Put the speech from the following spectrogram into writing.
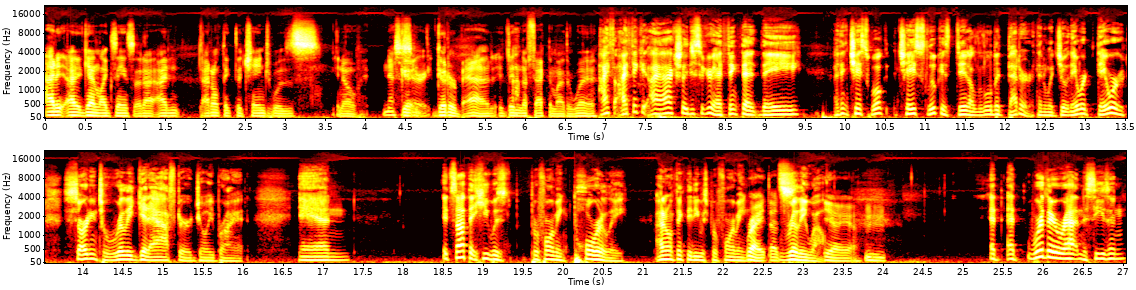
I, I, again, like Zane said, I, I I don't think the change was you know necessary, good, good or bad. It didn't affect them either way. I th- I think I actually disagree. I think that they I think Chase Wilk, Chase Lucas did a little bit better than what Joe. They were they were starting to really get after Joey Bryant, and it's not that he was performing poorly. I don't think that he was performing Right. That's really well. Yeah, yeah. Mm-hmm. At, at where they were at in the season,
